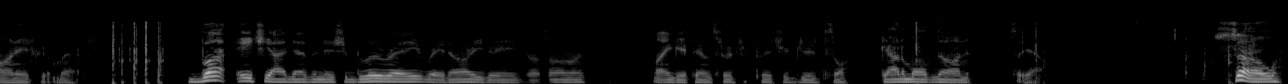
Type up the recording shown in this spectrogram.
on HBO Max. But HEI definition Blu-ray, radar, either is also on Lionsgate Film, Twisted Picture, Jigsaw. Got them all done. So yeah. So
